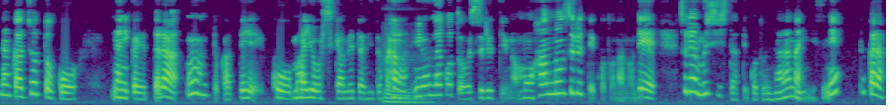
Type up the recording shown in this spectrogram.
なんかちょっとこう、何か言ったら、うんとかって、こう、眉をしかめたりとか、うん、いろんなことをするっていうのはもう反応するっていうことなので、それは無視したってことにならないんですね。だから、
